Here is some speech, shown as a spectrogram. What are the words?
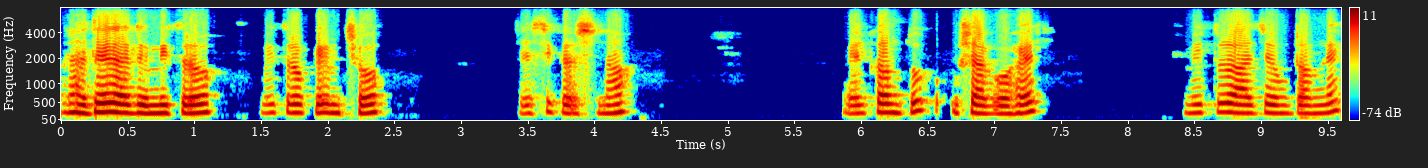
રાધે રાધે મિત્રો મિત્રો કેમ છો? જય શ્રી કૃષ્ણ. Welcome to Usha Gohel. મિત્રો, આજે હું તમને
